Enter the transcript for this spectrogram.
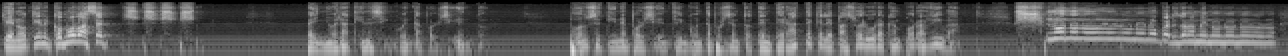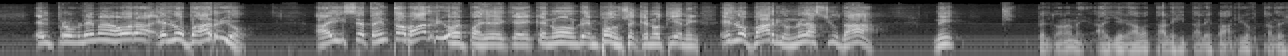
que no tienen. ¿Cómo va a ser? Peñuela tiene 50%. Ponce tiene por 50%. ¿Te enteraste que le pasó el huracán por arriba? No, no, no, no, no, no, no, perdóname, no, no, no, no. El problema ahora es los barrios. Hay 70 barrios en, que, que no, en Ponce que no tienen. Es los barrios, no es la ciudad. Ni, perdóname, ha llegado a tales y tales barrios, tales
